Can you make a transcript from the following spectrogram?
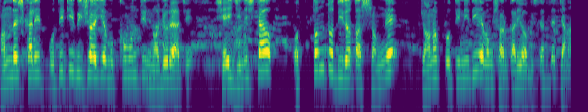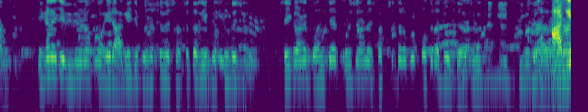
সন্দেশখালীর প্রতিটি বিষয় যে মুখ্যমন্ত্রীর নজরে আছে, সেই জিনিসটাও অত্যন্ত দৃঢ়তার সঙ্গে জনপ্রতিনিধি এবং সরকারি অফিসারদের জানানো। এখানে যে বিভিন্ন রকম, এর আগে যে প্রশাসনের স্বচ্ছতা নিয়ে প্রশ্ন উঠেছিল সেই কারণে পঞ্চায়েত পরিচালনার স্বচ্ছতার উপর কতটা জোর দেওয়া হচ্ছে? কি কি আগে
